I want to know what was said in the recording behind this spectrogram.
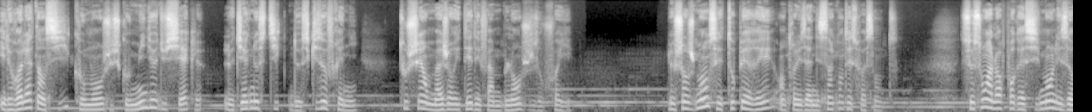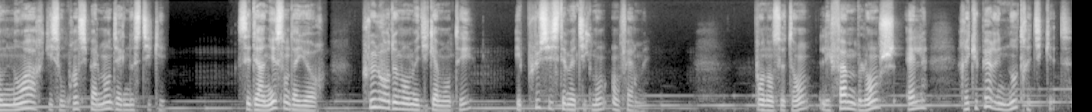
Il relate ainsi comment, jusqu'au milieu du siècle, le diagnostic de schizophrénie touchait en majorité des femmes blanches au foyer. Le changement s'est opéré entre les années 50 et 60. Ce sont alors progressivement les hommes noirs qui sont principalement diagnostiqués. Ces derniers sont d'ailleurs plus lourdement médicamentés et plus systématiquement enfermés. Pendant ce temps, les femmes blanches, elles, récupèrent une autre étiquette,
